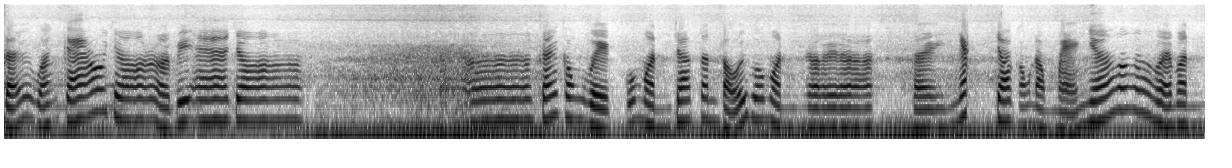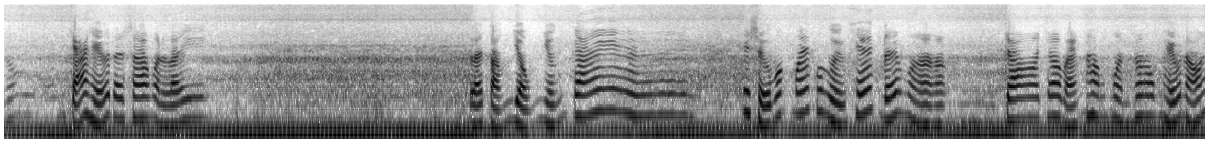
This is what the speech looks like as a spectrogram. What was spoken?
để quảng cáo cho rồi PR cho uh, cái công việc của mình cho tên tuổi của mình rồi uh, rồi nhắc cho cộng đồng mạng nhớ về mình chả hiểu tại sao mình lại lại tận dụng những cái cái sự mất mát của người khác để mà cho cho bản thân mình nó không hiểu nổi.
